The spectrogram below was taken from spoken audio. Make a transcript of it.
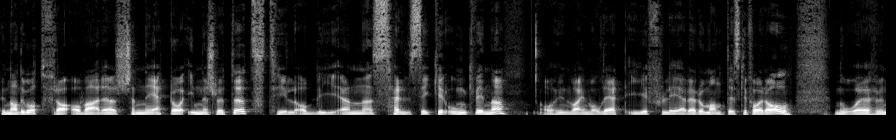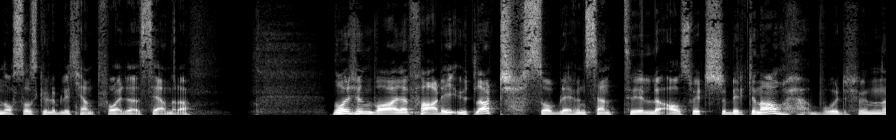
Hun hadde gått fra å være sjenert og innesluttet til å bli en selvsikker ung kvinne, og hun var involvert i flere romantiske forhold, noe hun også skulle bli kjent for senere. Når hun var ferdig utlært, så ble hun sendt til Auschwitz-Birkenau, hvor hun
